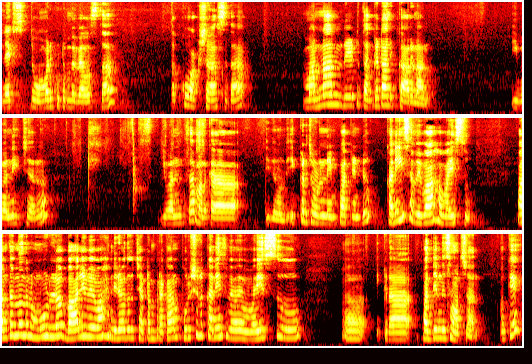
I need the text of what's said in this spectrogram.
నెక్స్ట్ ఉమ్మడి కుటుంబ వ్యవస్థ. తక్కువ అక్షరాస్యత మరణాల రేటు తగ్గడానికి కారణాలు. ఇవన్నీ ఇచ్చారు. ఇవంతా మనకు ఇది ఉంది. ఇక్కడ చూడండి ఇంపార్టెంట్. కనీస వివాహ వయస్సు. పంతొమ్మిది వందల మూడులో బాల్య వివాహ నిరోధక చట్టం ప్రకారం పురుషులు కనీస వయస్సు ఇక్కడ పద్దెనిమిది సంవత్సరాలు. ఓకే?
